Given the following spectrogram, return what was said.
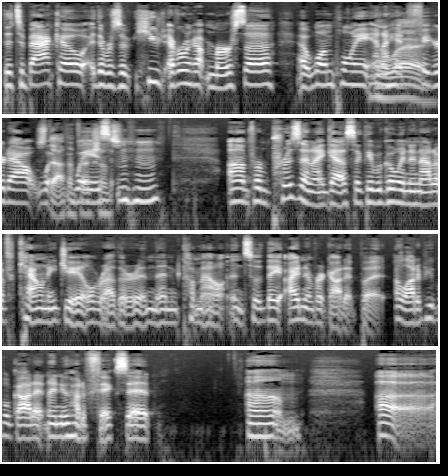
the tobacco, there was a huge. Everyone got MRSA at one point, and No I had figured out what ways infections? um, from prison. I guess like they would go in and out of county jail rather, and then come out. And so they, I never got it, but a lot of people got it, and I knew how to fix it. Um, uh,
